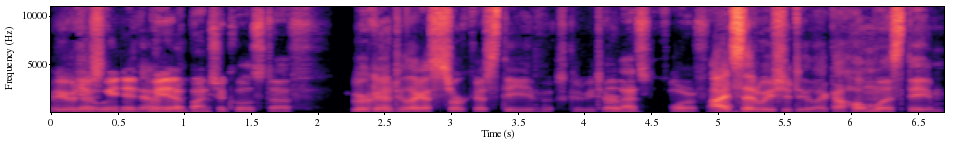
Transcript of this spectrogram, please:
we would yeah, just we did yeah. we did a bunch of cool stuff. We were gonna do like a circus theme. It was gonna be terrible. that's horrifying. I said we should do like a homeless theme.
